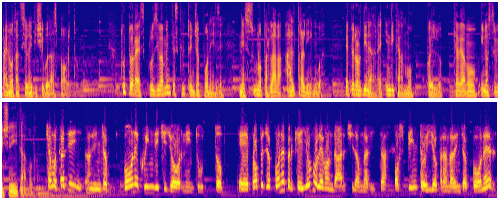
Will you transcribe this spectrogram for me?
prenotazioni di cibo da asporto. Tutto era esclusivamente scritto in giapponese, nessuno parlava altra lingua e per ordinare indicammo quello che avevamo i nostri vicini di tavolo. Siamo stati in Giappone 15 giorni in tutto e proprio Giappone perché io volevo andarci da una vita. Ho spinto io per andare in Giappone,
